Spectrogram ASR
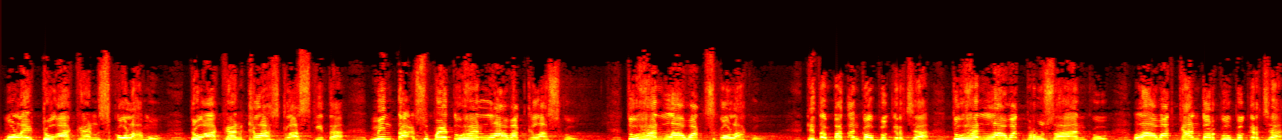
Mulai doakan sekolahmu, doakan kelas-kelas kita. Minta supaya Tuhan lawat kelasku. Tuhan lawat sekolahku. Di tempat engkau bekerja, Tuhan lawat perusahaanku, lawat kantorku bekerja.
